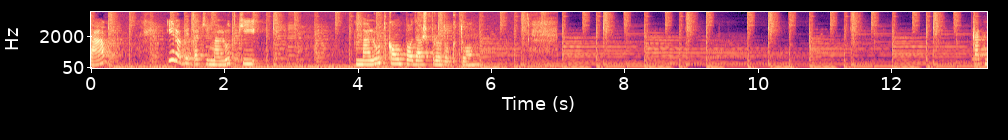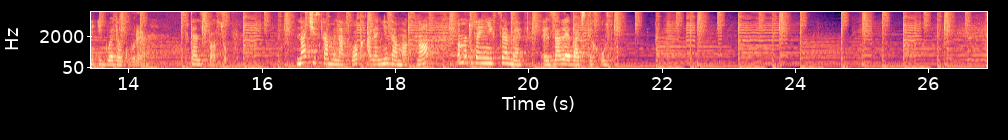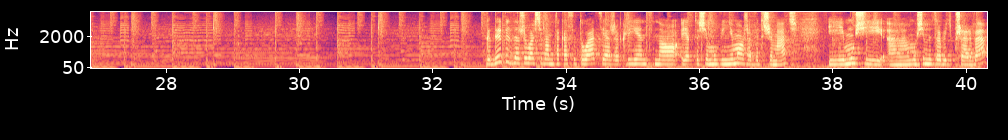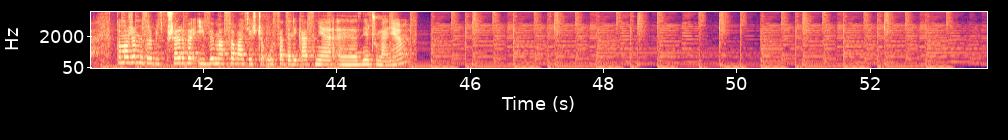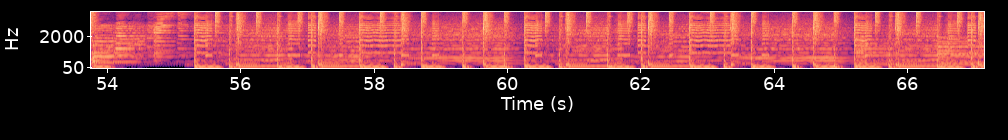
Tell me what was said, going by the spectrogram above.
usta i robię taki malutki, malutką podaż produktu. Delikatnie igłę do góry, w ten sposób. Naciskamy na tłok, ale nie za mocno, bo my tutaj nie chcemy e, zalewać tych ust Gdyby zdarzyła się Wam taka sytuacja, że klient, no jak to się mówi, nie może wytrzymać i musi, e, musimy zrobić przerwę, to możemy zrobić przerwę i wymasować jeszcze usta delikatnie e, znieczuleniem.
